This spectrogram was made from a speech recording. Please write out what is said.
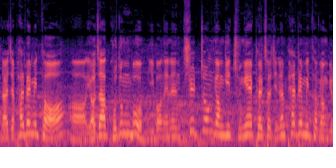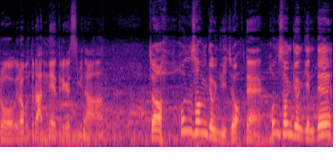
자 이제 800m 어, 여자 고등부 이번에는 7종 경기 중에 펼쳐지는 800m 경기로 여러분들을 안내해드리겠습니다. 자, 혼성 경기죠. 네, 혼성 경기인데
